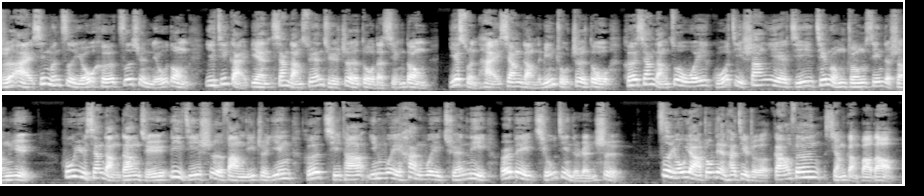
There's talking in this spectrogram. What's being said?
挚爱新闻自由和资讯流动，以及改变香港选举制度的行动，也损害香港的民主制度和香港作为国际商业及金融中心的声誉。呼吁香港当局立即释放黎智英和其他因为捍卫权利而被囚禁的人士。自由亚洲电台记者高峰香港报道。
